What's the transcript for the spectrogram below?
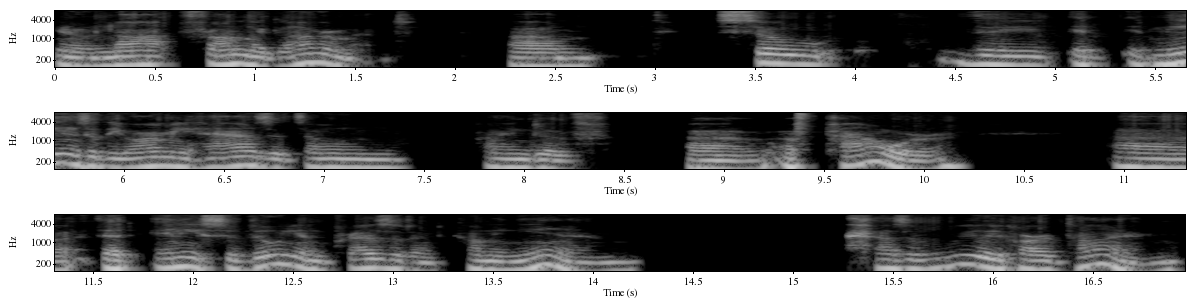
you know, not from the government. Um, so the it, it means that the army has its own kind of uh, of power uh, that any civilian president coming in has a really hard time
